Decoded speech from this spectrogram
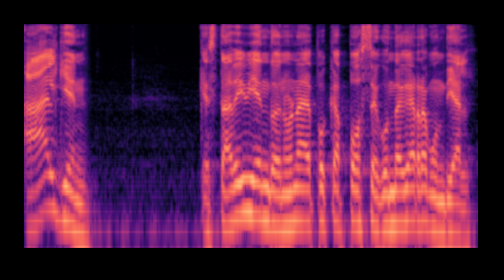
A alguien que está viviendo en una época post Segunda Guerra Mundial,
